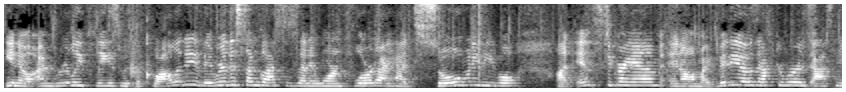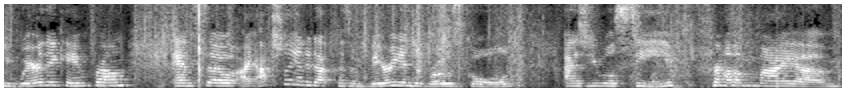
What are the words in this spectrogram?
you know, I'm really pleased with the quality. They were the sunglasses that I wore in Florida. I had so many people on Instagram and on my videos afterwards ask me where they came from. And so I actually ended up, because I'm very into rose gold, as you will see from my um,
